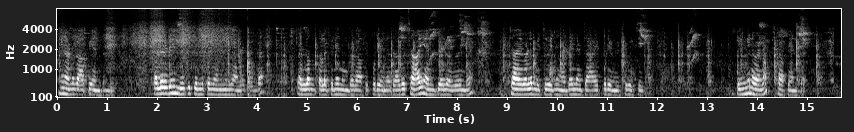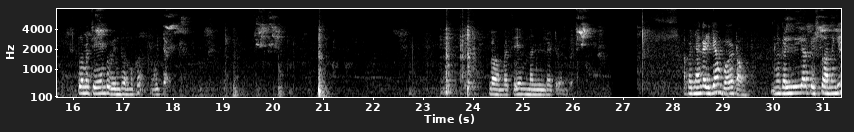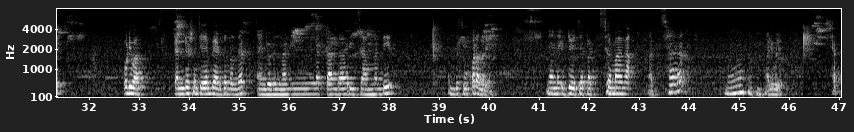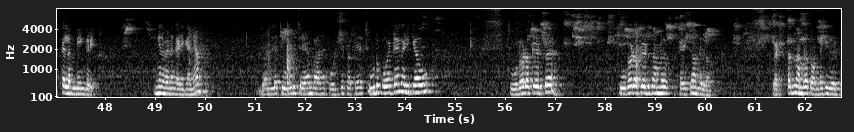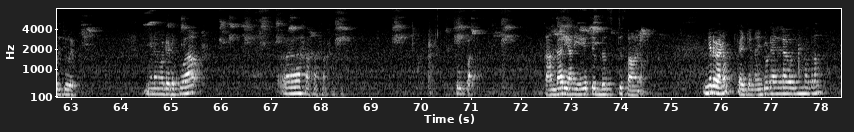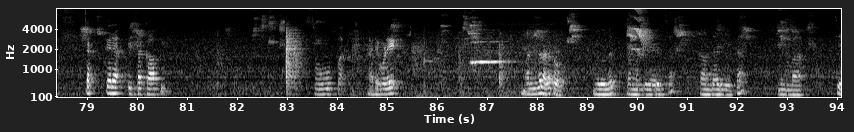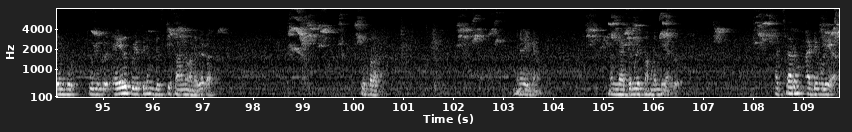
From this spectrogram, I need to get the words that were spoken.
ഇങ്ങനെയാണ് കാപ്പി വേണ്ടത് പലരുടെയും വീട്ടിൽ ചെന്നപ്പോൾ ഞാനിങ്ങനെ കണ്ടിട്ടുണ്ട്. വെള്ളം തിളയ്ക്കുന്നതിന് മുമ്പ് കാപ്പിപ്പൊടി തന്നെ അത് ചായ അണിച്ചാലും അത് തന്നെ. ചായ വെള്ളം വെച്ച് കഴിഞ്ഞാൽ ഉടനെ ചായപ്പൊടി അങ്ങ് ഇട്ട് വെച്ച് അപ്പം ഇങ്ങനെ വേണം കാപ്പി അണിക്കാൻ ഇപ്പോൾ നമ്മൾ ചേമ്പ് വെന്ത് നമുക്ക് ഊറ്റാം. ഇതാ ചേമ്പ് നല്ലതായിട്ട് വെന്ത്. അപ്പം ഞാൻ കഴിക്കാൻ പോകട്ടോ നിങ്ങൾക്ക് എല്ലാവർക്കും ഇഷ്ടമാണെങ്കിൽ ഒടിവാ രണ്ട് ലക്ഷം ചേമ്പ് എടുത്തിട്ടുണ്ട്. അതിന്റെ കൂടെ നല്ല കാന്താരി ചമ്മന്തി. എന്ത് സൂപ്പറാണെന്നറിയാം ഞാൻ ഇട്ട് വെച്ച പച്ചമാങ്ങ ഉം, അടിപൊളി. ശക്കല മീൻകറി. ഇങ്ങനെ വേണം കഴിക്കാൻ. നല്ല ചൂട് ചേമ്പാണ്. പൊളിച്ചിട്ടൊക്കെ ചൂട് പോയിട്ടേ കഴിക്കാവൂ. ചൂടോടൊക്കെ എടുത്ത് ചൂടോടൊക്കെ എടുത്ത് നമ്മൾ കഴിച്ചാണ്ടല്ലോ പെട്ടെന്ന് നമ്മുടെ തൊണ്ടയ്ക്ക് കയറി പിടിച്ചു ഇങ്ങനെ അങ്ങോട്ട് എടുക്കുക. സൂപ്പർ. കാന്താരിയാണ് ഏറ്റവും ബെസ്റ്റ് സാധനം. ഇങ്ങനെ വേണം കഴിക്കണം അതിന്റെ കൂടെ എല്ലാം ഒന്നതരം ചക്കര ഇട്ട കാപ്പി. സൂപ്പർ. അടിപൊളി. നല്ലതാണ് കേട്ടോ. ഇതുകൊണ്ട് ചമ്മന്തി അരച്ച് കാന്താരി ഇട്ട നിമ്മ ചേമ്പ് പുഴുക്ക് ഏത് പുഴുക്കിനും ബെസ്റ്റ് സാധനമാണ് കേട്ടോ. സൂപ്പറാണ് ഇങ്ങനെ കഴിക്കണം. നല്ല അടിപൊളി സംബന്ധിയാണ്. അച്ചാറും അടിപൊളിയാണ്.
